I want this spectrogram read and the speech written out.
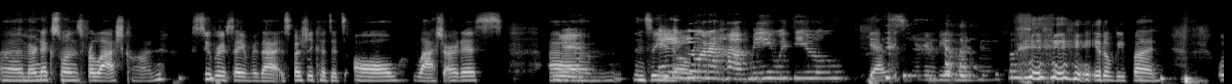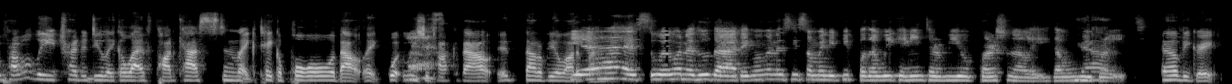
Um, our next one's for lashcon. Super excited for that especially because it's all lash artists yeah. Um, and so you, you want to have me with you? Yes, you're going to be at my booth. It'll be fun. We'll probably try to do like a live podcast and like take a poll about like what yes. we should talk about. It, that'll be a lot yes, of fun. Yes, we're going to do that. And we're going to see so many people that we can interview personally. That would yeah. be great. That'll be great.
